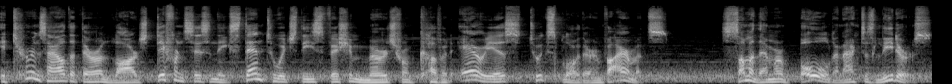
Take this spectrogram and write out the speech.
It turns out that there are large differences in the extent to which these fish emerge from covered areas to explore their environments. Some of them are bold and act as leaders,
